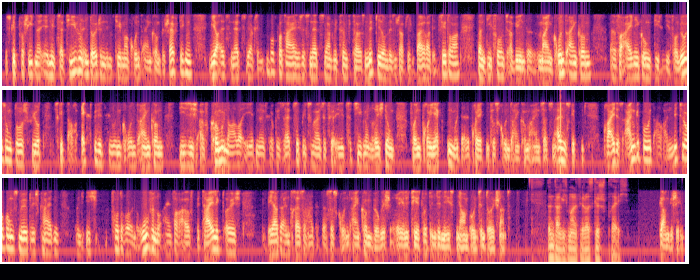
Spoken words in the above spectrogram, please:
Es gibt verschiedene Initiativen in Deutschland, im Thema Grundeinkommen beschäftigen. Wir als Netzwerk sind ein überparteiliches Netzwerk mit 5000 Mitgliedern, wissenschaftlichen Beirat etc. Dann die vor uns erwähnte Mein Grundeinkommen. Äh, Vereinigung, die die Verlosung durchführt. Es gibt auch Expeditionen Grundeinkommen, die sich auf kommunaler Ebene für Gesetze bzw. für Initiativen in Richtung von Projekten, Modellprojekten fürs Grundeinkommen einsetzen. Also es gibt ein breites Angebot auch an Mitwirkungsmöglichkeiten und ich fordere und rufe nur einfach auf, beteiligt euch, wer da Interesse hat, dass das Grundeinkommen wirklich Realität wird in den nächsten Jahren bei uns in Deutschland. Dann danke ich mal für das Gespräch. Gern geschehen.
